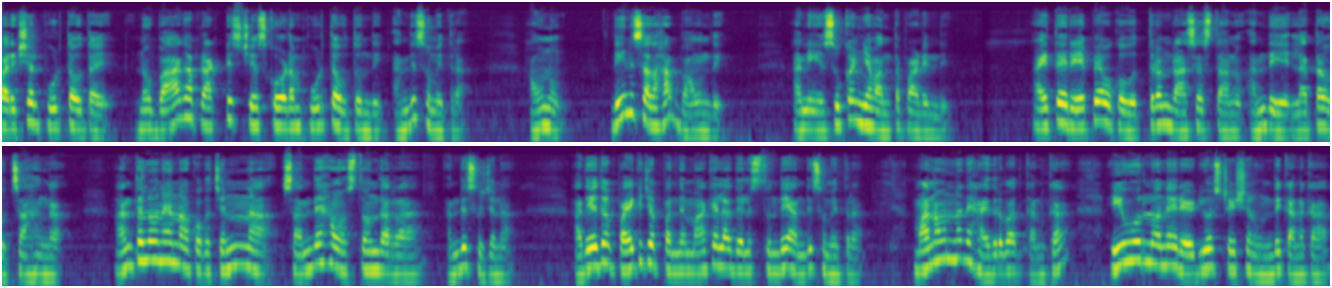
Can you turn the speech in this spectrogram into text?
పరీక్షలు పూర్తవుతాయి. నువ్వు బాగా ప్రాక్టీస్ చేసుకోవడం పూర్తవుతుంది అంది సుమిత్ర. అవును దీని సలహా బాగుంది అని సుకన్య వంత పాడింది. అయితే రేపే ఒక ఉత్తరం రాసేస్తాను అంది లత ఉత్సాహంగా. అంతలోనే నాకు ఒక చిన్న సందేహం వస్తోందర్రా అంది సుజన. అదేదో పైకి చెప్పండి మాకెలా తెలుస్తుంది? అంది సుమిత్ర. మనం ఉన్నది హైదరాబాద్ కనుక ఈ ఊర్లోనే రేడియో స్టేషన్ ఉంది కనుక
